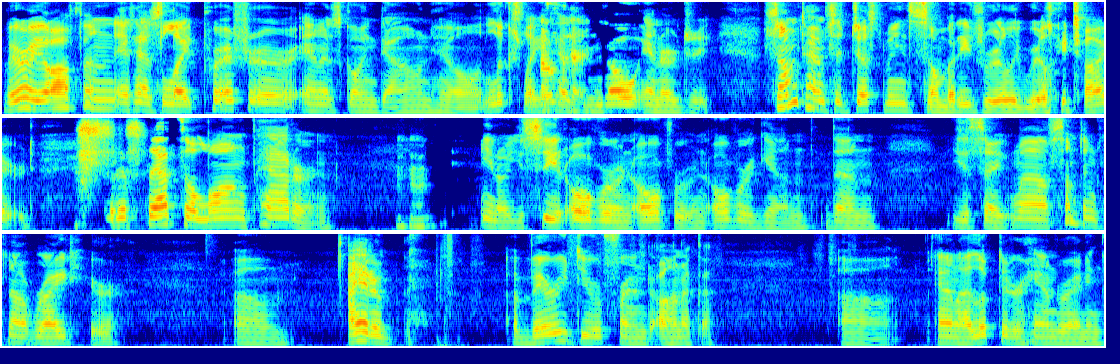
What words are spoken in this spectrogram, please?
very often it has light pressure and it's going downhill. It looks like it has no energy. Sometimes it just means somebody's really, really tired. But if that's a long pattern, Mhm. you know, you see it over and over and over again, then you say, well, something's not right here. Um, I had a, a very dear friend, Annika, uh, and I looked at her handwriting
